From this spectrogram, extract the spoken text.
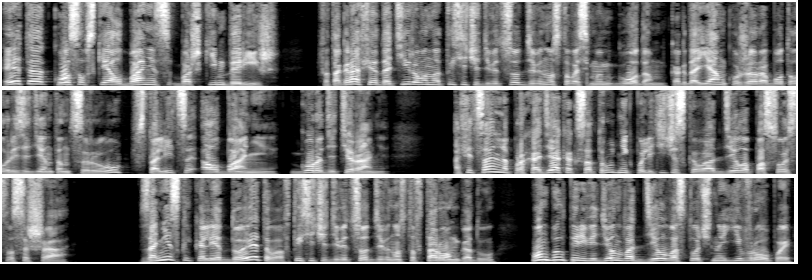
Это косовский албанец Башким Дериш. Фотография датирована 1998 годом, когда Янг уже работал резидентом ЦРУ в столице Албании, городе Тиране, официально проходя как сотрудник политического отдела посольства США. За несколько лет до этого, в 1992 году, он был переведен в отдел Восточной Европы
